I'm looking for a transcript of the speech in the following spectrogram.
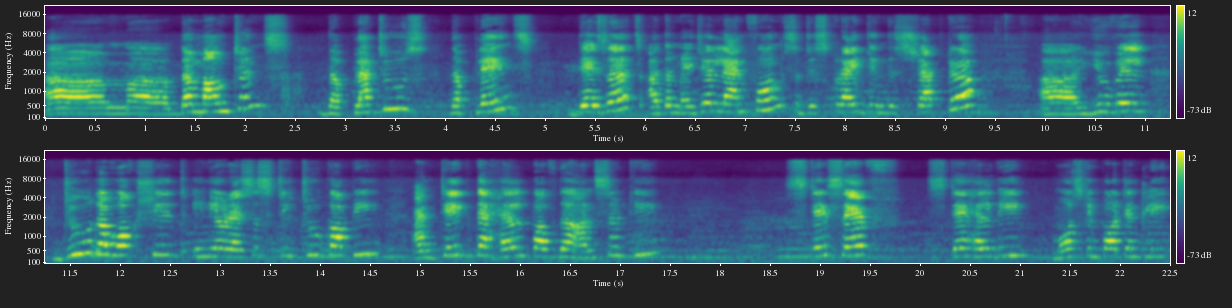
um, uh, the mountains, the plateaus, the plains, deserts are the major landforms described in this chapter. Uh, you will do the worksheet in your SST2 copy and take the help of the answer key. Stay safe, stay healthy, most importantly,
